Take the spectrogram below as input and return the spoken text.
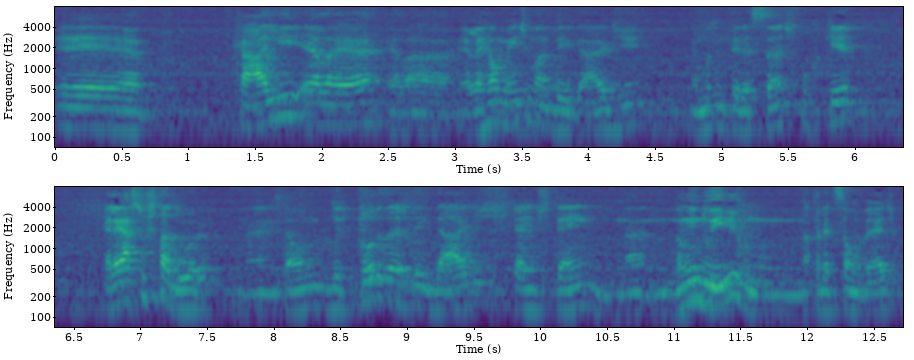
É, Kali, ela é, ela, ela é realmente uma deidade, é muito interessante porque ela é assustadora. Né? Então, de todas as deidades que a gente tem na, no hinduísmo, na tradição védica,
